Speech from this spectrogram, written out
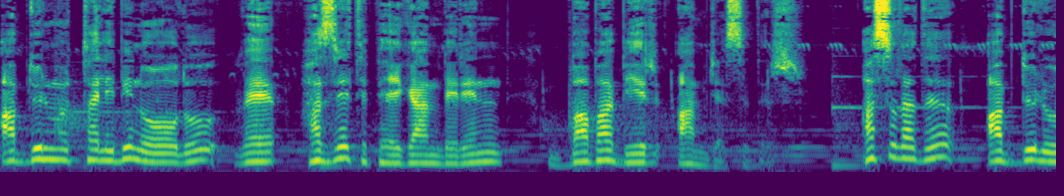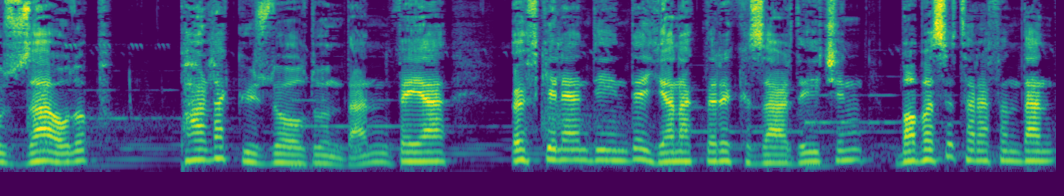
Abdülmuttalib'in oğlu ve Hazreti Peygamber'in baba bir amcasıdır. Asıl adı Abdüluzza olup, parlak yüzlü olduğundan veya öfkelendiğinde yanakları kızardığı için babası tarafından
